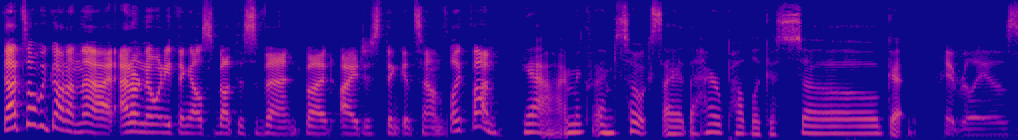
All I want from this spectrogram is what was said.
That's all we got on that. I don't know anything else about this event, but I just think it sounds like fun. Yeah, I'm ex- I'm so excited. The High Republic is so good. It really is.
